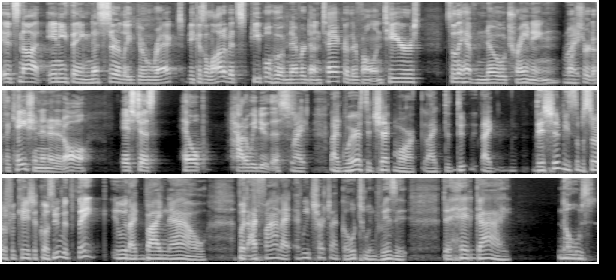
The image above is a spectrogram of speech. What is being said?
It's not anything necessarily direct because a lot of it's people who have never done tech or they're volunteers. So they have no training or certification in it at all. It's just help. How do we do this? right like where's the check mark like do, like there should be some certification because we would think it would like by now but i find that every church i go to and visit the head guy knows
